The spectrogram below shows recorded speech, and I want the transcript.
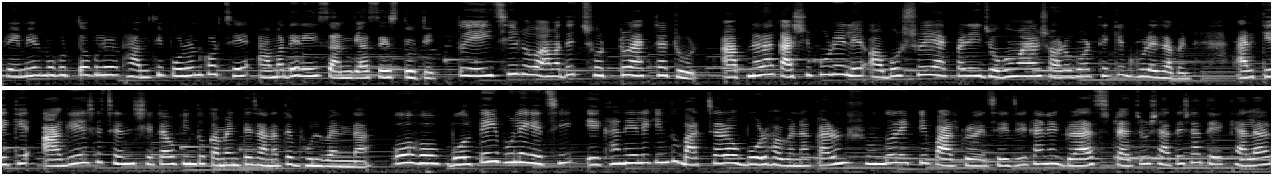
প্রেমের মুহূর্তগুলোর খামতি পূরণ করছে আমাদের এই সানগ্লাসেস দুটি। তো এই ছিল আমাদের ছোট্ট একটা ট্যুর। আপনারা কাশীপুর এলে অবশ্যই একবার এই যোগমায়া সরোবর থেকে ঘুরে যাবেন। আর কে কে আগে এসেছেন সেটাও কিন্তু কমেন্টে জানাতে ভুলবেন না। ওহো, বলতেই ভুলে গেছি। এখানে এলে কিন্তু বাচ্চারাও বোর হবে না, কারণ সুন্দর একটি পার্ক রয়েছে যেখানে গ্রাস স্ট্যাচুর সাথে সাথে খেলার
